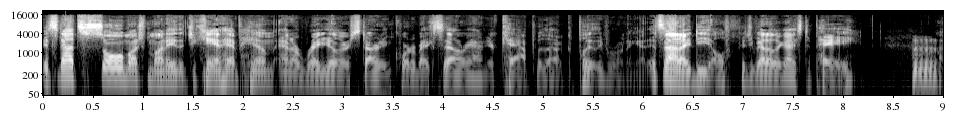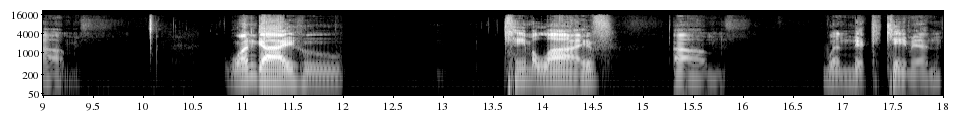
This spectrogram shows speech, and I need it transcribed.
It's not so much money that you can't have him and a regular starting quarterback salary on your cap without completely ruining it. It's not ideal because you've got other guys to pay. Mhm. Um, one guy who came alive um, when Nick came in,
